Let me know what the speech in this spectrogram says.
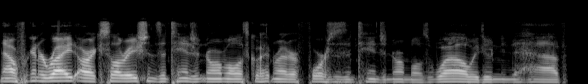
now, if we're going to write our accelerations in tangent normal, let's go ahead and write our forces in tangent normal as well. We do need to have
